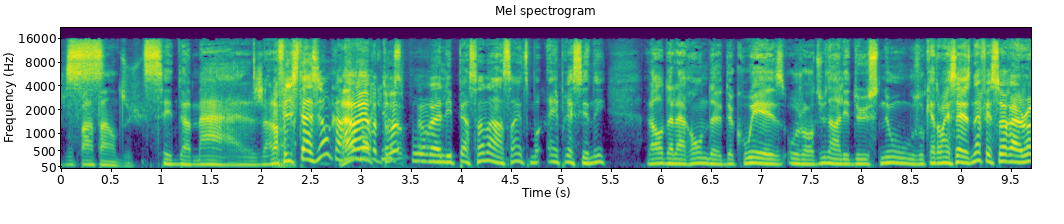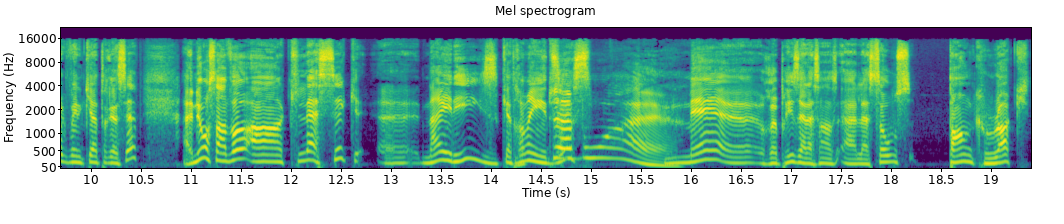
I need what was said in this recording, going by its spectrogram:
Je l'ai pas entendu. C'est dommage. Alors, félicitations quand même, Ah ouais, Marcus, pas trop. pour euh, les personnes enceintes. Tu m'as impressionné lors de la ronde de, quiz aujourd'hui dans les deux snooze au 96.9 et sur iRock 24.7. Euh, nous, on s'en va en classique euh, 90s, 90, Ouais. mais euh, reprise à la, sens- à la sauce punk rock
